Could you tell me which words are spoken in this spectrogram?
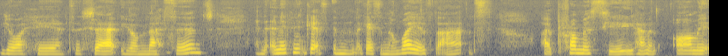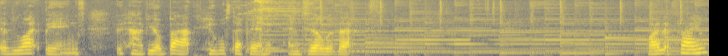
you're here to share your message, and anything that gets in that gets in the way of that, I promise you, you have an army of light beings who have your back, who will step in and deal with it. Violet flame,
